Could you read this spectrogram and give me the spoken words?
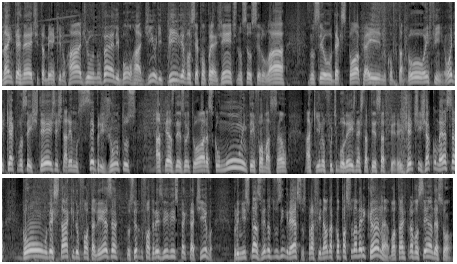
na internet também aqui no rádio, no velho e bom radinho de pilha. Você acompanha a gente no seu celular no seu desktop aí, no computador, enfim, onde quer que você esteja, estaremos sempre juntos até as 18 horas com muita informação aqui no Futebolês nesta terça-feira. A gente já começa com o destaque do Fortaleza. Torcedor do Fortaleza vive expectativa para o início das vendas dos ingressos para a final da Copa Sul-Americana. Boa tarde para você, Anderson.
